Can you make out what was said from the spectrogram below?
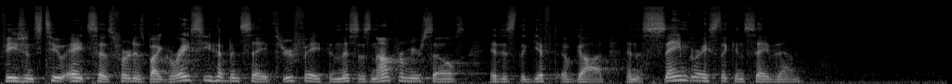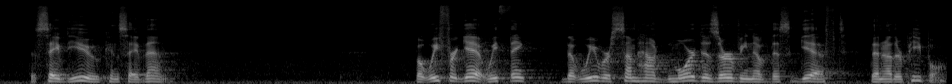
Ephesians 2 8 says, For it is by grace you have been saved through faith, and this is not from yourselves, it is the gift of God. And the same grace that can save them, that saved you, can save them. But we forget, we think that we were somehow more deserving of this gift than other people.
